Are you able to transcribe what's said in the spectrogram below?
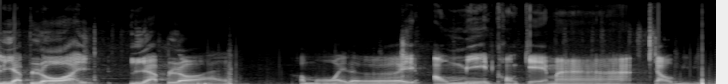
เรียบร้อย เรียบร้อย ขโมยเลย เอามีดของแกมา เจ้า BBC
